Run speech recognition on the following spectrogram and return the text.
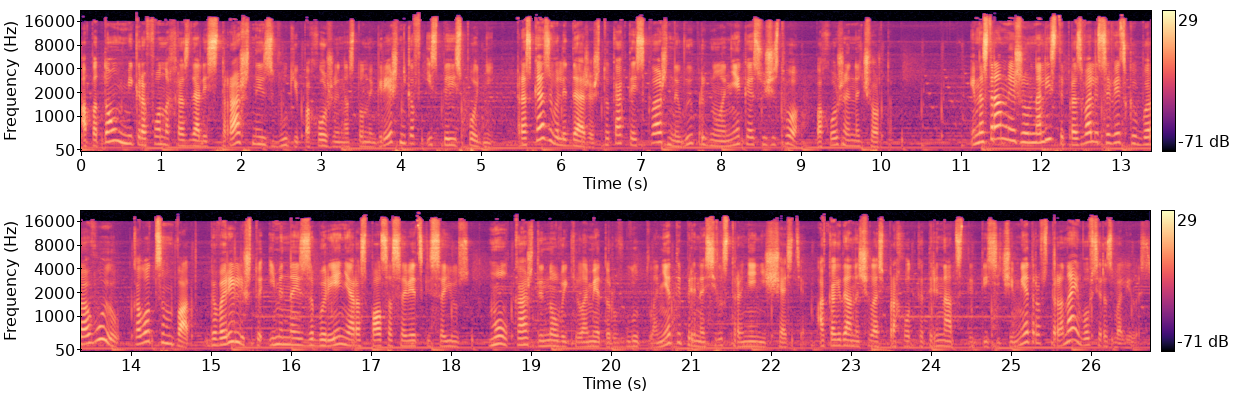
А потом в микрофонах раздались страшные звуки, похожие на стоны грешников из преисподней. Рассказывали даже, что как-то из скважины выпрыгнуло некое существо, похожее на черта. Иностранные журналисты прозвали советскую буровую колодцем ват. Говорили, что именно из-за бурения распался Советский Союз. Мол, каждый новый километр вглубь планеты приносил стране несчастье. А когда началась проходка 13 тысячи метров, страна и вовсе развалилась.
